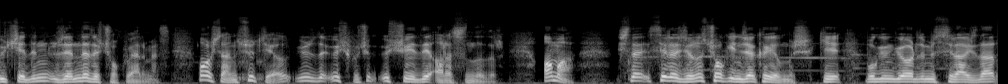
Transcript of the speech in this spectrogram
3.7'nin üzerinde de çok vermez. Holstein süt yağı %3,5-3.7 arasındadır. Ama işte silajınız çok ince kıyılmış ki bugün gördüğümüz silajlar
